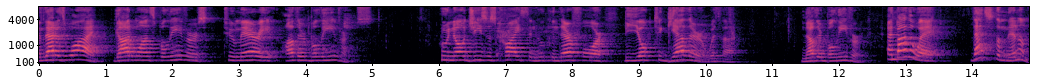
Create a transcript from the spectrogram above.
And that is why God wants believers to marry other believers who know Jesus Christ and who can therefore be yoked together with a, another believer. And by the way, that's the minimum.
